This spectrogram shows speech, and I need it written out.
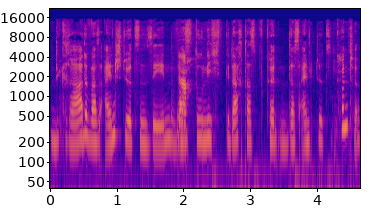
gerade was einstürzen sehen, was Ja. du nicht gedacht hast, könnten, das einstürzen könnte.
